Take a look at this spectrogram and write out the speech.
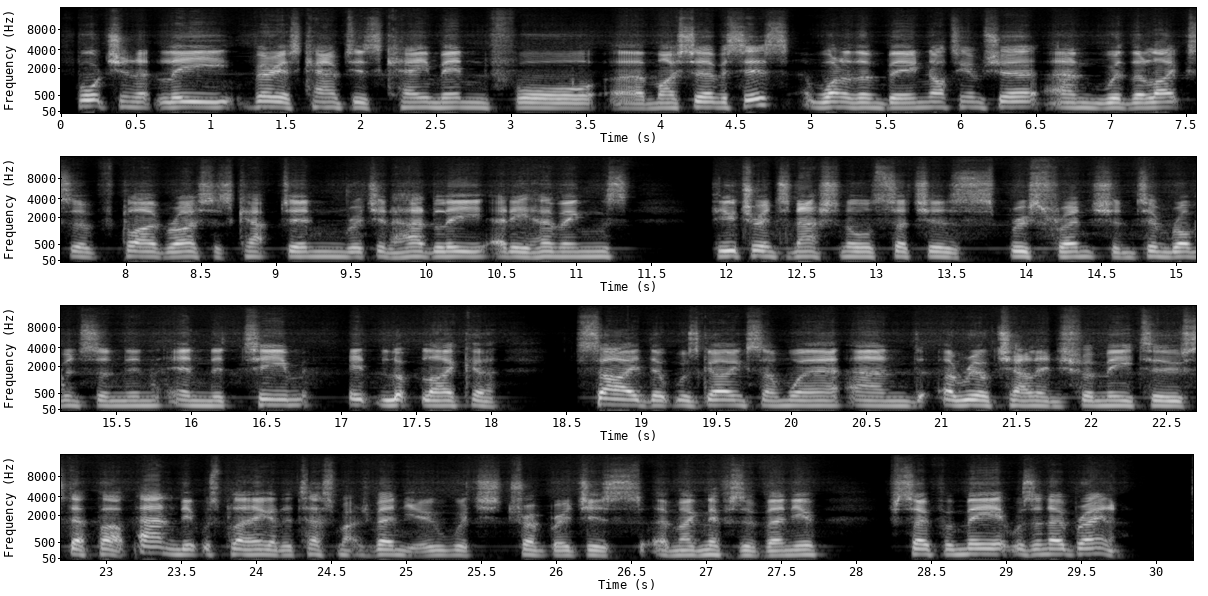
fortunately, various counties came in for uh, my services, one of them being Nottinghamshire, and with the likes of Clive Rice as captain, Richard Hadlee, Eddie Hemmings, future internationals such as Bruce French and Tim Robinson in, in the team, it looked like a side that was going somewhere and a real challenge for me to step up. And it was playing at a test match venue, which Trent Bridge is a magnificent venue. So for me, it was a no brainer.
